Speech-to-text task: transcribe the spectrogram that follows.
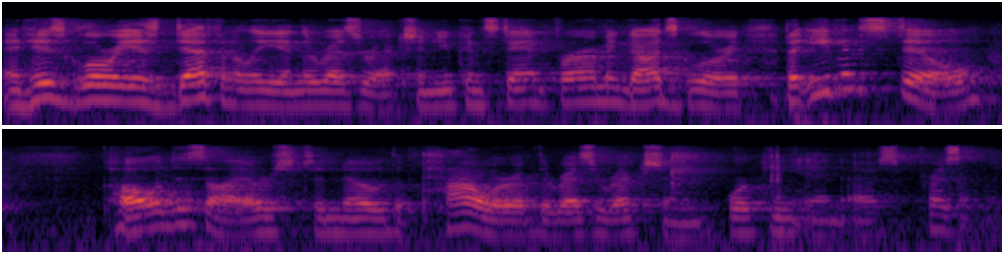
And his glory is definitely in the resurrection. You can stand firm in God's glory. But even still, Paul desires to know the power of the resurrection working in us presently.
